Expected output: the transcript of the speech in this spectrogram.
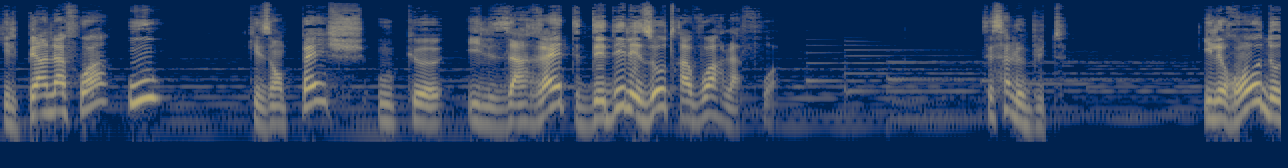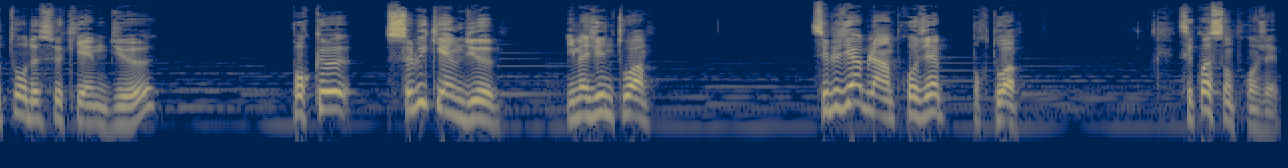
Qu'ils perdent la foi ou qu'ils empêchent ou qu'ils arrêtent d'aider les autres à avoir la foi. C'est ça le but. Il rôde autour de ceux qui aiment Dieu pour que celui qui aime Dieu, imagine-toi, si le diable a un projet pour toi, c'est quoi son projet?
